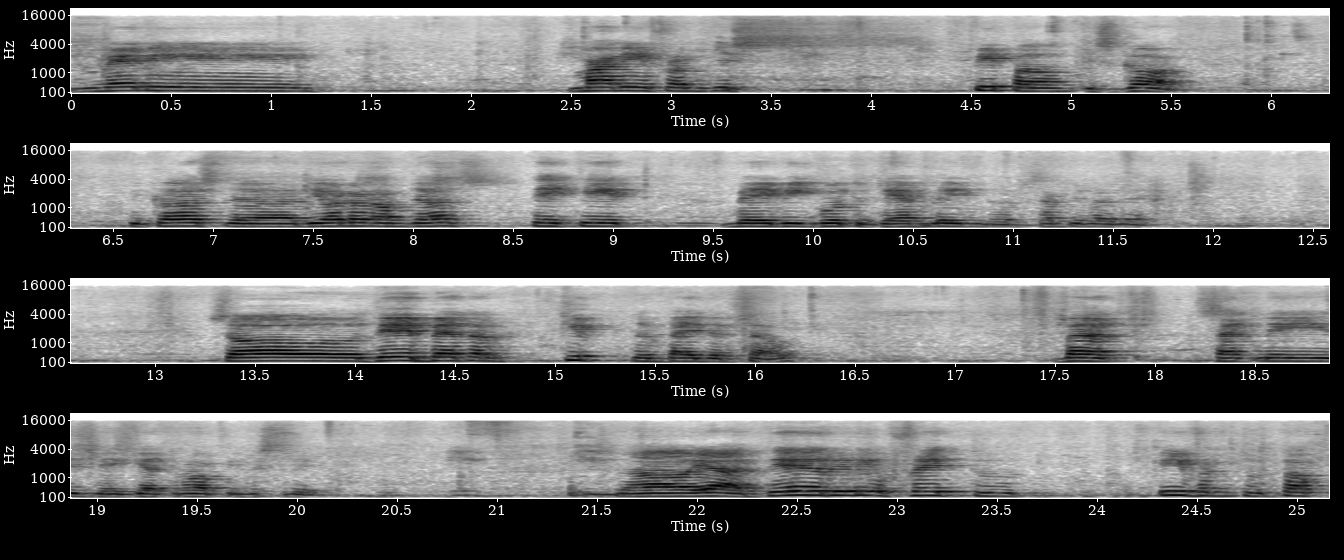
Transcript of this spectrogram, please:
many money from these people is gone because the the owner of those take it, maybe go to gambling or something like that. So they better keep them by themselves. But sadly, they get robbed in the street. So yeah, they're really afraid to even to talk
